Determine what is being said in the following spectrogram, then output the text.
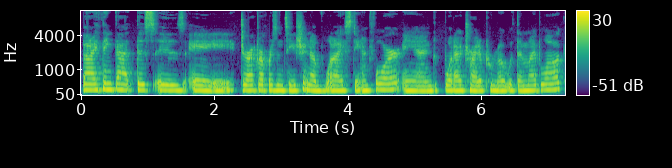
But I think that this is a direct representation of what I stand for and what I try to promote within my blog.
